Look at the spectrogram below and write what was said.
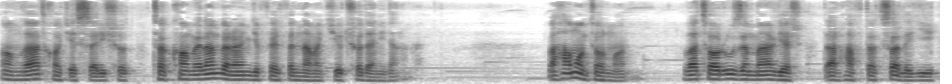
آنقدر خاکستری شد تا کاملا به رنگ فلفل نمکی و چدنی درآمد و همانطور ماند. و تا روز مرگش در هفتاد سالگی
